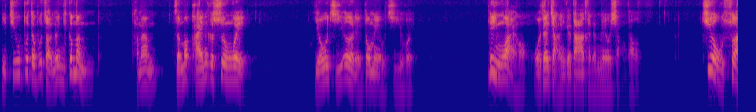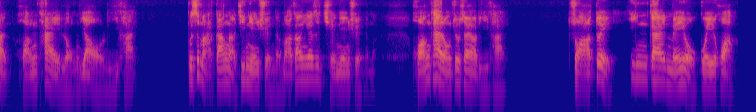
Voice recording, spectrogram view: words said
你几乎不得不转队，你根本他们怎么排那个顺位，游击二垒都没有机会。另外哈，我再讲一个大家可能没有想到的，就算黄泰龙要离开，不是马刚啊，今年选的马刚应该是前年选的嘛。黄泰龙就算要离开，爪队应该没有规划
